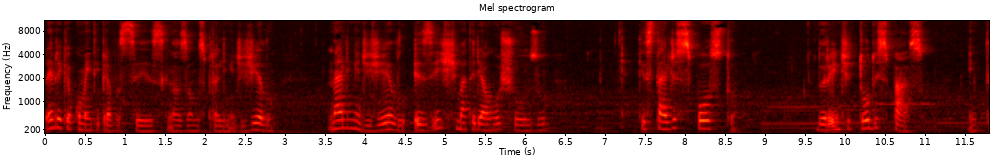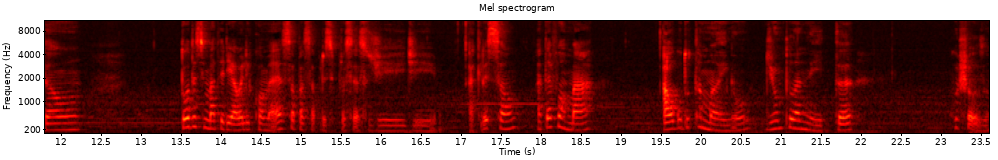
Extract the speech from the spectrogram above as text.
Lembra que eu comentei para vocês que nós vamos para a linha de gelo? Na linha de gelo existe material rochoso que está disposto durante todo o espaço. Então, todo esse material ele começa a passar por esse processo de, de acreção até formar algo do tamanho de um planeta rochoso.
